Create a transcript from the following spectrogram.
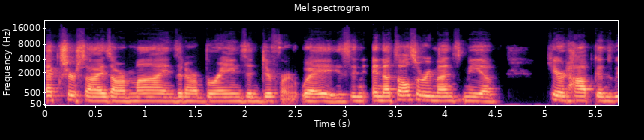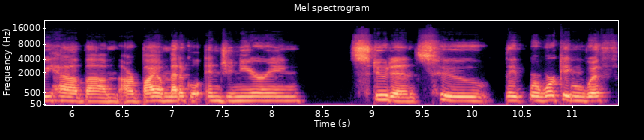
exercise our minds and our brains in different ways? And, and that also reminds me of here at Hopkins, we have um, our biomedical engineering students who they were working with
